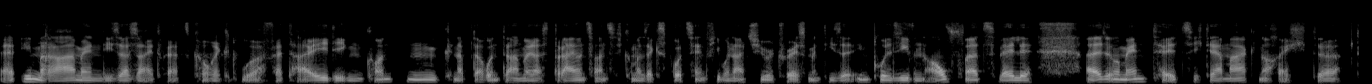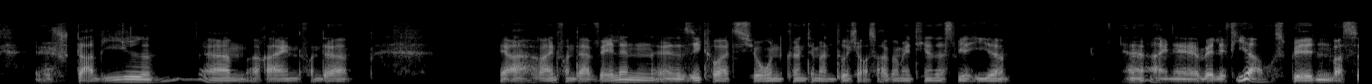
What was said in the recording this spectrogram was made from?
äh, im Rahmen dieser Seitwärtskorrektur verteidigen konnten. Knapp darunter haben wir das 23,6 Prozent Fibonacci Retracement dieser impulsiven Aufwärtswelle. Also im Moment hält sich der Markt noch recht äh, stabil ähm, rein von der ja, rein von der Wellensituation könnte man durchaus argumentieren, dass wir hier äh, eine Welle 4 ausbilden, was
